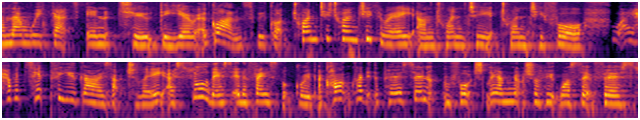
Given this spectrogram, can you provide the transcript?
And then we get into the year at a glance. We've got 2023 and 2024. I have a tip for you guys actually. I saw this in a Facebook group. I can't credit the person. Unfortunately, I'm not sure who it was that first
